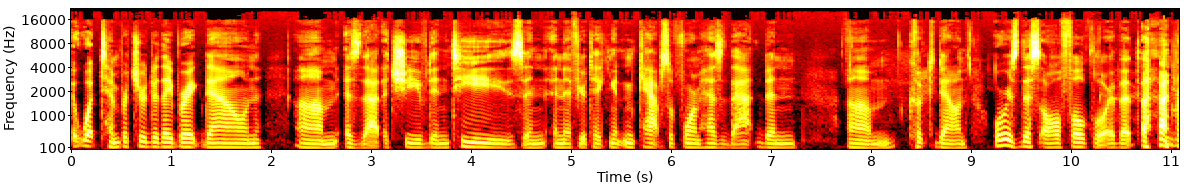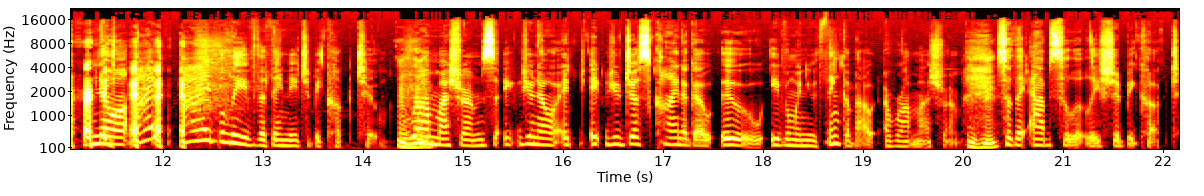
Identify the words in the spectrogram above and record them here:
At what temperature do they break down? Um, is that achieved in teas? And and if you're taking it in capsule form, has that been um, cooked down, or is this all folklore that I've heard? No, I, I believe that they need to be cooked too. Mm-hmm. Raw mushrooms, you know, it, it you just kind of go ooh even when you think about a raw mushroom. Mm-hmm. So they absolutely should be cooked.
